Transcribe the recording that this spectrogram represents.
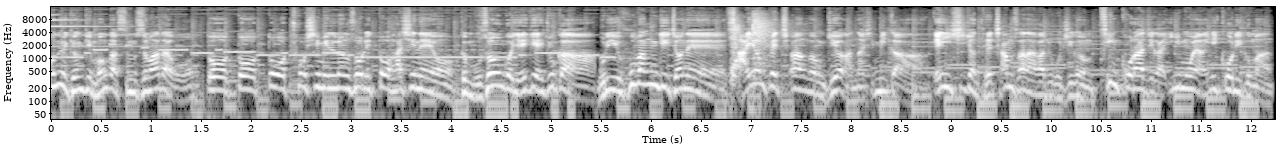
오늘 경기 뭔가 슴슴하다고. 또 또 또 초심 잃는 소리 또 하시네요. 그 무서운 거 얘기해 줄까? 우리 후반기 전에 4연패 처한 건 기억 안 나십니까? N시전 대참사 나가지고 지금 팀 꼬라지가 이 모양 이 꼴이구만.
